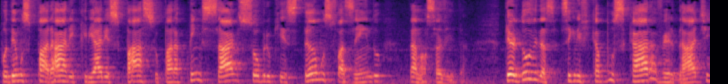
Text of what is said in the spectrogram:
podemos parar e criar espaço para pensar sobre o que estamos fazendo na nossa vida. Ter dúvidas significa buscar a verdade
